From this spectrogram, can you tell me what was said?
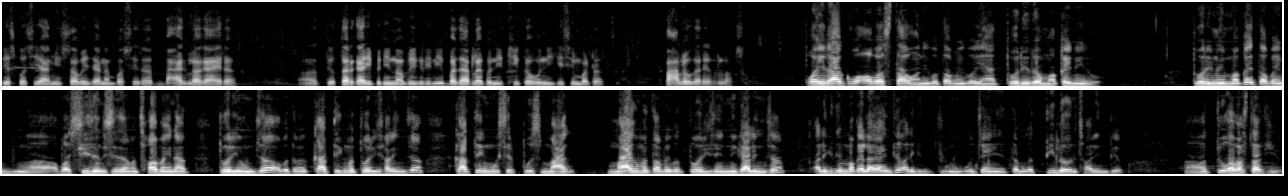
त्यसपछि हामी सबैजना बसेर भाग लगाएर त्यो तरकारी पनि नबिग्रिने बजारलाई पनि ठिक्क हुने किसिमबाट पालो गरेर लग्छौँ। पहिलाको अवस्था भनेको तपाईँको यहाँ तोरी र मकै नै हो। तोरी नै मकै तपाईँ अब सिजन सिजनमा छ महिना तोरी हुन्छ अब तपाईँ कार्तिकमा तोरी छरिन्छ कार्तिक मुसिर पुस माघ। माघमा तपाईँको तोरी चाहिँ निकालिन्छ। अलिकति मकै लगाइन्थ्यो अलिकति ऊ चाहिँ तपाईँको तिलोहरू छरिन्थ्यो। त्यो अवस्था थियो।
